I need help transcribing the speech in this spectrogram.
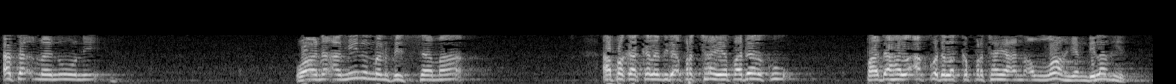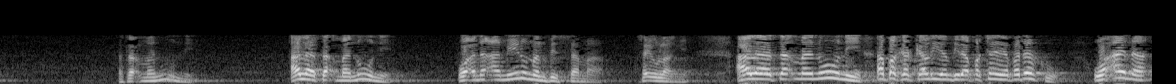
"Ata'manuni wa ana aminun man fis sama?" Apakah kalian tidak percaya padaku? Padahal aku adalah kepercayaan Allah yang di langit. Ata'manuni. Ala ta'manuni. Wa ana aminun man fis sama. Saya ulangi. Ala ta'manuni. Apakah kalian tidak percaya padaku? Wa ana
